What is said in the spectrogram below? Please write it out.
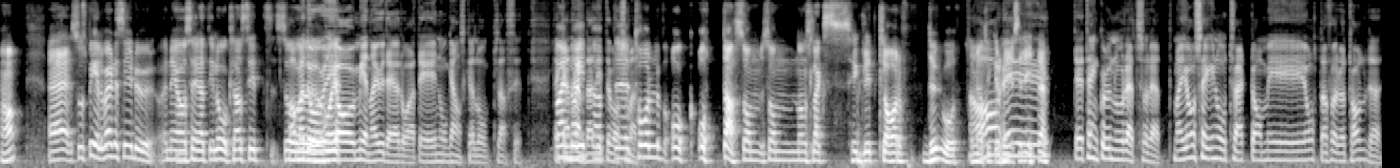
Ja. Eh, så spelvärde säger du när jag säger att det är lågklassigt. Så ja, men då, jag... jag menar ju det då att det är nog ganska lågklassigt. Det ändå hända lite vad som 12 och 8 som, som någon slags hyggligt klar duo. Som ja, jag tycker höjer sig lite. Det tänker du nog rätt så rätt. Men jag säger nog tvärtom i 8 före 12 där.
